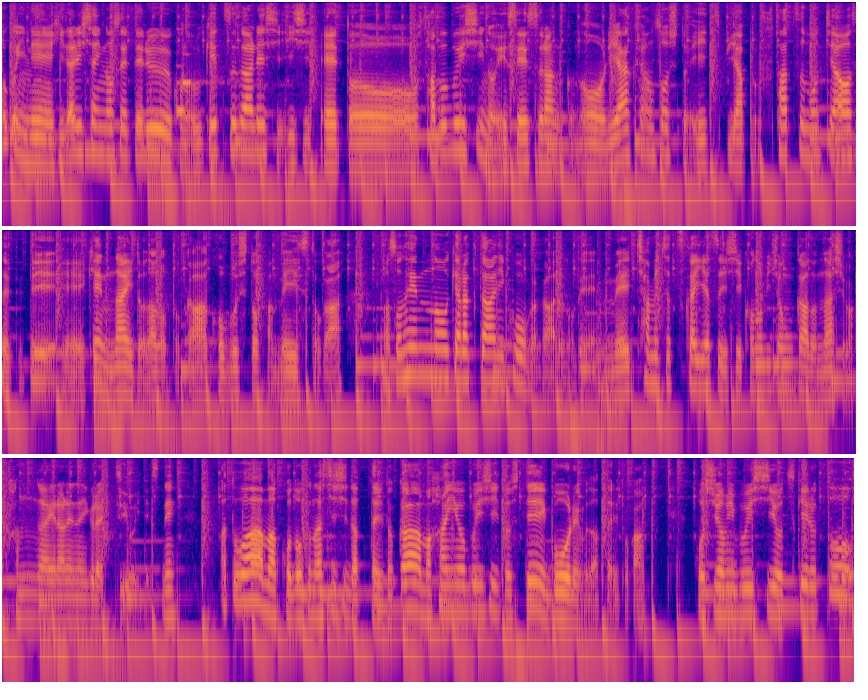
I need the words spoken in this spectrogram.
特にね、左下に載せてる、この受け継がれし意思、えっ、ー、と、サブ VC の SS ランクのリアクション阻止と HP アップ2つ持ち合わせてて、えー、剣ナイトなどとか、拳とかメイスとか、まあ、その辺のキャラクターに効果があるので、めちゃめちゃ使いやすいし、このビジョンカードなしは考えられないぐらい強いですね。あとは、まあ、孤独な獅子だったりとか、まあ、汎用 VC としてゴーレムだったりとか、星読み VC をつけると、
